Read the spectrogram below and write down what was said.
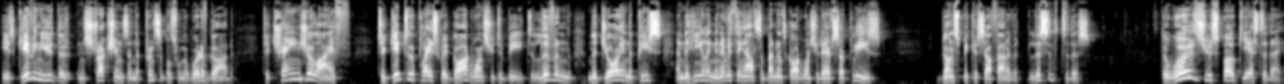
He's giving you the instructions and the principles from the Word of God to change your life, to get to the place where God wants you to be, to live in the joy and the peace and the healing and everything else, abundance God wants you to have. So please, don't speak yourself out of it. Listen to this. The words you spoke yesterday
